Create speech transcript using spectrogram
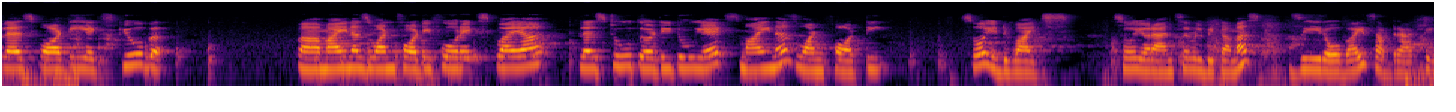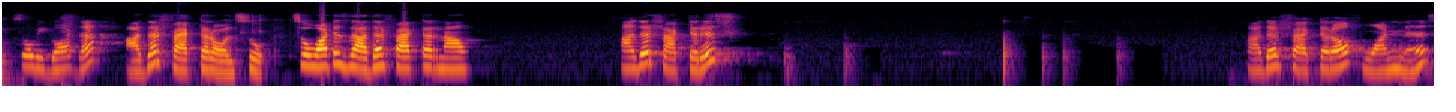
plus 40x cube uh, minus 144x square plus 232x minus 140. So it divides. So your answer will become as 0 by subtracting. So we got the other factor also. So what is the other factor now? Other factor is other factor of 1 is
